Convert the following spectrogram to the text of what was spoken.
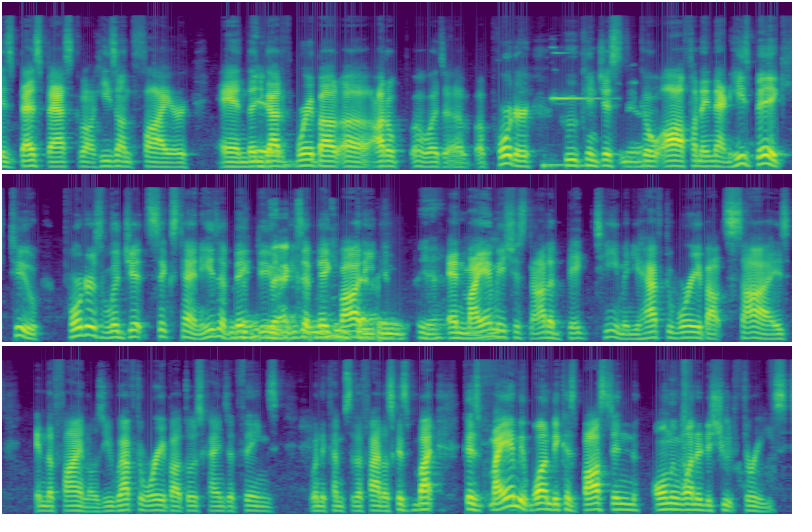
his best basketball. He's on fire. And then you got to worry about uh, Otto, was a, a Porter who can just Yeah. go off on a night. He's big too, Porter's legit six ten. He's a big He's dude. an He's a big body. Yeah. And Mm-hmm. Miami's just not a big team, and you have to worry about size in the finals. You have to worry about those kinds of things when it comes to the finals because because Miami won because Boston only wanted to shoot threes.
